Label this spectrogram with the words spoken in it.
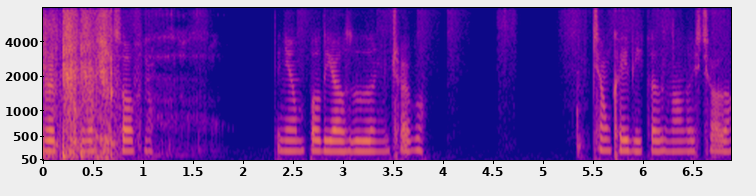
Pogrzebki chyba się cofnę. Nie mam podjazdu do niczego. Chciałam Kejwika znaleźć, ale...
